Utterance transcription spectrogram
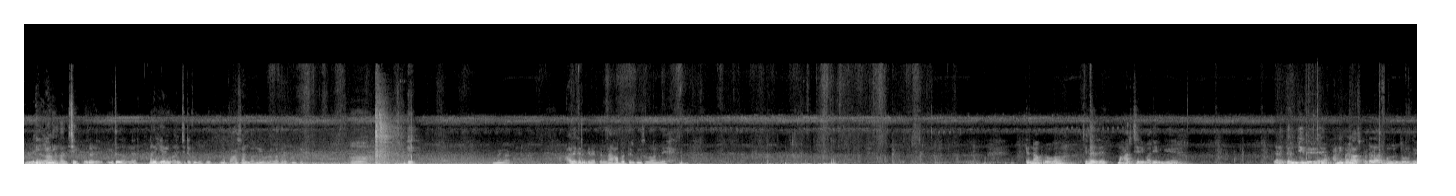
பில்டிங் அழகாக சி இருக்கு. இல்லை இல்லை இதுதாங்க ஆனால் ஏறி மாதிரி இருந்துச்சு டக்குனு இந்த பாசான் பாருங்க எவ்வளோ அழகாக இருக்குன்ட்டு ஆ. உண்மைங்க அழகு இருக்கிற இடத்துல தான் ஆபத்து இருக்குன்னு சொல்லுவாங்களே. என்ன ப்ரோ என்ன இது மார்ச்சரி மாதிரி இருக்கு. எனக்கு தெரிஞ்சு இது அனிமல் ஹாஸ்பிட்டலாக இருக்கும்னு தோணுது.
